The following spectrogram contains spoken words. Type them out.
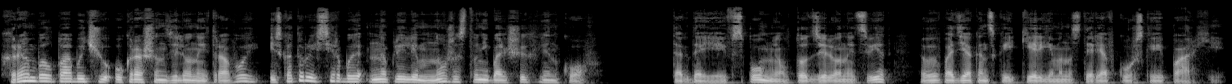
Храм был по обычаю украшен зеленой травой, из которой сербы наплели множество небольших венков. Тогда я и вспомнил тот зеленый цвет в Иподьяконской келье монастыря в Курской епархии.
